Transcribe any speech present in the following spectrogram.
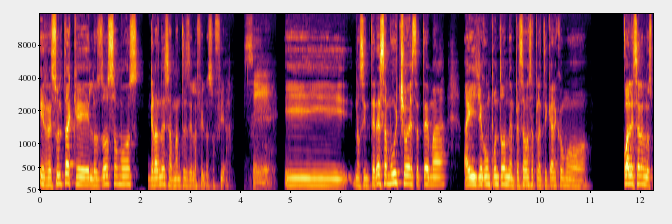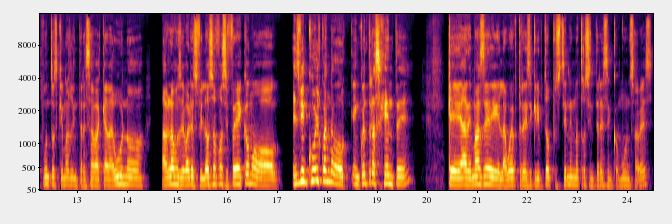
Y resulta que los dos somos grandes amantes de la filosofía. Sí. Y nos interesa mucho este tema. Ahí llegó un punto donde empezamos a platicar como cuáles eran los puntos que más le interesaba a cada uno. Hablamos de varios filósofos y fue como... Es bien cool cuando encuentras gente que además de la Web3 y cripto, pues tienen otros intereses en común, ¿sabes?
